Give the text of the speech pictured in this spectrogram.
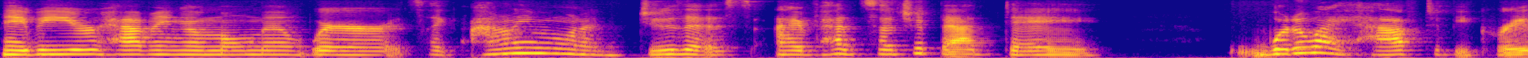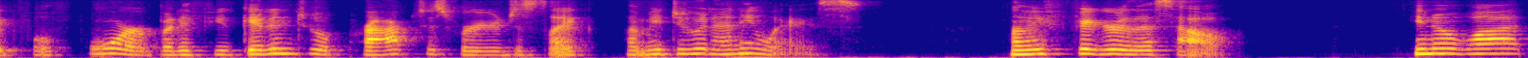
Maybe you're having a moment where it's like, I don't even want to do this. I've had such a bad day. What do I have to be grateful for? But if you get into a practice where you're just like, let me do it anyways, let me figure this out. You know what?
